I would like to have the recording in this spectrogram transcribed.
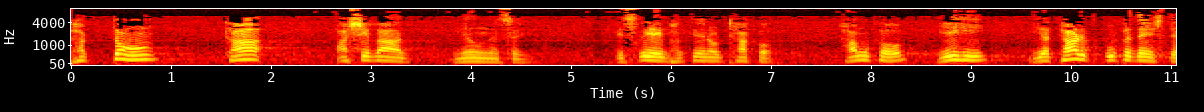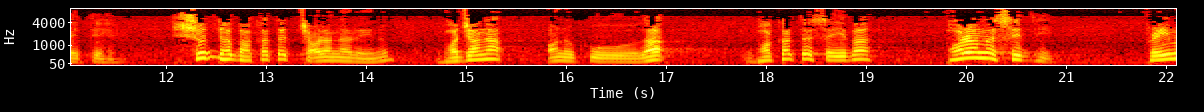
भक्तों का आशीर्वाद मिलने से। इसलिए भक्ति विनोद ठाकुर हमको यही यथार्थ उपदेश देते हैं। शुद्ध भक्त चरण रेणु, भजन अनुकूल, भक्त सेवा परम सिद्धि प्रेम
